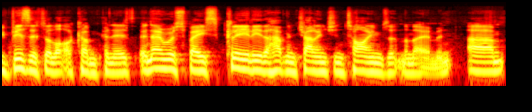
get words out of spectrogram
we visit a lot of companies. In aerospace, clearly they're having challenging times at the moment. Um,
